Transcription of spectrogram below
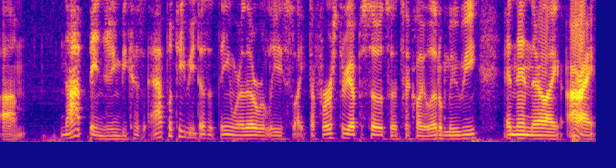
um, not binging because Apple TV does a thing where they'll release like the first three episodes, so it's like, like a little movie, and then they're like, all right,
